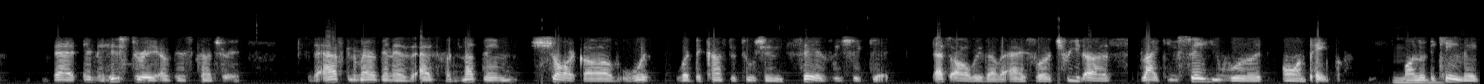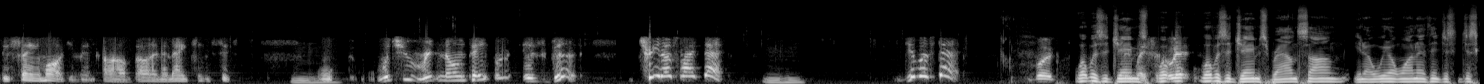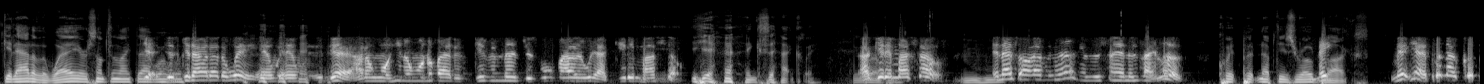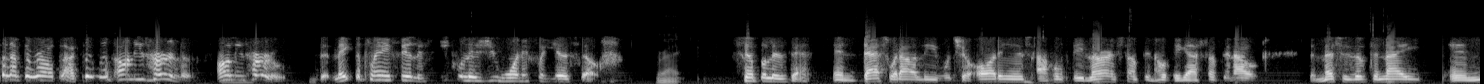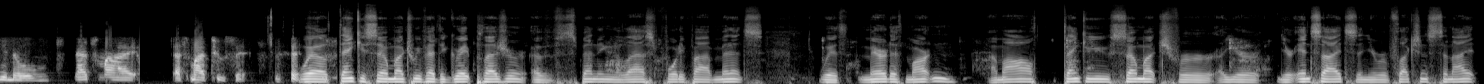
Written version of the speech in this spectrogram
that in the history of this country, the African American has asked for nothing short of what, what the Constitution says we should get. That's all we've ever asked for. Treat us like you say you would on paper. Martin Luther King made the same argument uh, uh, in the 1960s. Mhm. What you written on paper is good. Treat us like that. Mhm. Give us that. But What was a James? Wait, What, wait. what was a James Brown song? You know, we don't want anything. Just just get out of the way or something like that. Yeah, What- just what- get out of the way. And, and yeah, I don't want he don't want nobody to give him that. Just move out of the way. I get it myself. yeah, exactly. I get it myself. Mhm. And that's all African Americans are saying. It's like, look, Quit putting up these roadblocks. ma- yeah, put up, put up the roadblocks, put up all these hurdles, all these hurdles. Make the playing field as equal as you want it for yourself. Right. Simple as that. And that's what I'll leave with your audience. I hope they learned something. Hope they got something out. The message of tonight, and you know, that's my that's my two cents. Well, thank you so much. We've had the great pleasure of spending the last 45 minutes with Meredith Martin. Amal, thank you so much for your your insights and your reflections tonight.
